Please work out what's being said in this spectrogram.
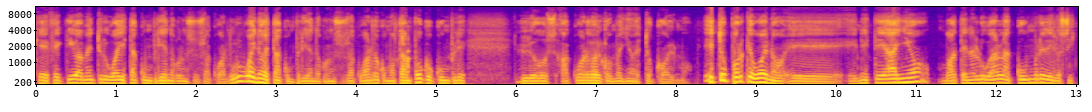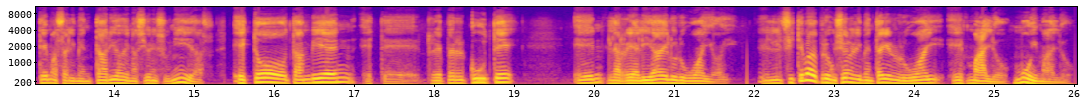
que efectivamente Uruguay está cumpliendo con sus acuerdos. Uruguay no está cumpliendo con sus acuerdos, como tampoco cumple los acuerdos del convenio de Estocolmo. Esto porque, bueno, eh, en este año va a tener lugar la cumbre de los sistemas alimentarios de Naciones Unidas. Esto también este, repercute en la realidad del Uruguay hoy. El sistema de producción alimentaria en Uruguay es malo, muy malo.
